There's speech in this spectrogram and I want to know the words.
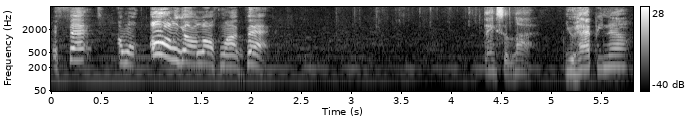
In fact, I want all of y'all off my back. Thanks a lot. You happy now?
